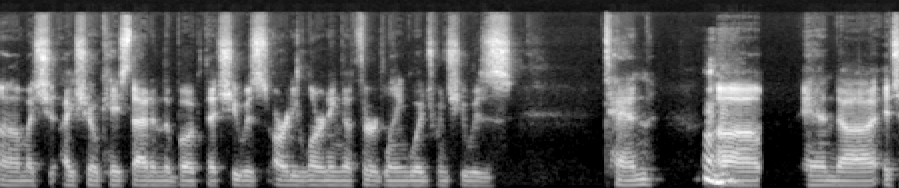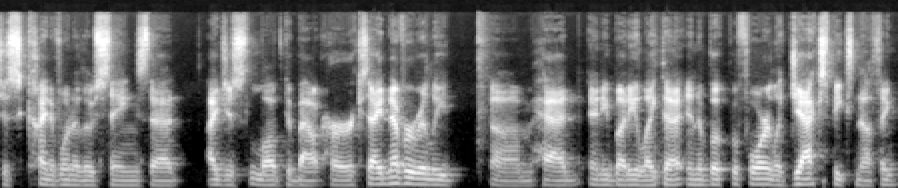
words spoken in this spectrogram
um i, sh- I showcased that in the book that she was already learning a third language when she was 10 Mhm. um and uh, it's just kind of one of those things that I just loved about her because I never really um, had anybody like that in a book before. Like Jack speaks nothing.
